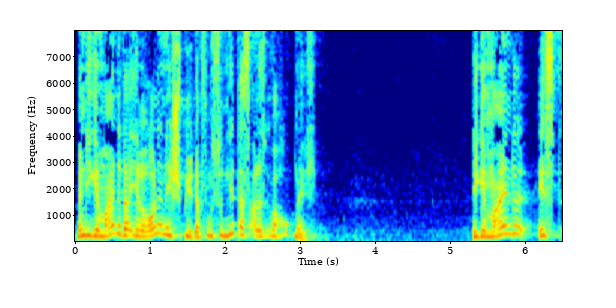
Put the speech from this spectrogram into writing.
Wenn die Gemeinde da ihre Rolle nicht spielt, da funktioniert das alles überhaupt nicht. Die Gemeinde ist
